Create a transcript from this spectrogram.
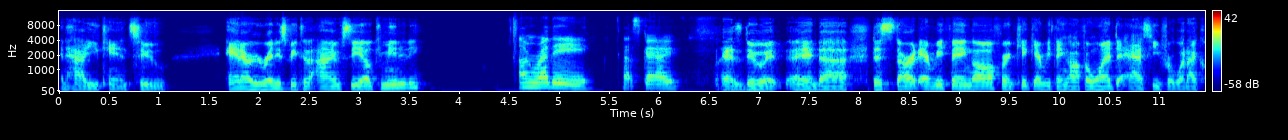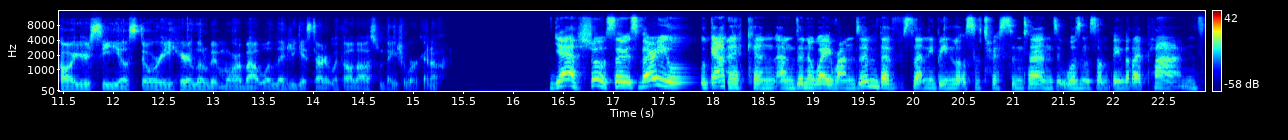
and How You Can Too. And are you ready to speak to the I Am CEO community? I'm ready. Let's go. Let's do it. And uh, to start everything off or kick everything off, I wanted to ask you for what I call your CEO story, hear a little bit more about what led you get started with all the awesome things you're working on. Yeah, sure. So it's very organic and, and in a way random. There've certainly been lots of twists and turns. It wasn't something that I planned.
